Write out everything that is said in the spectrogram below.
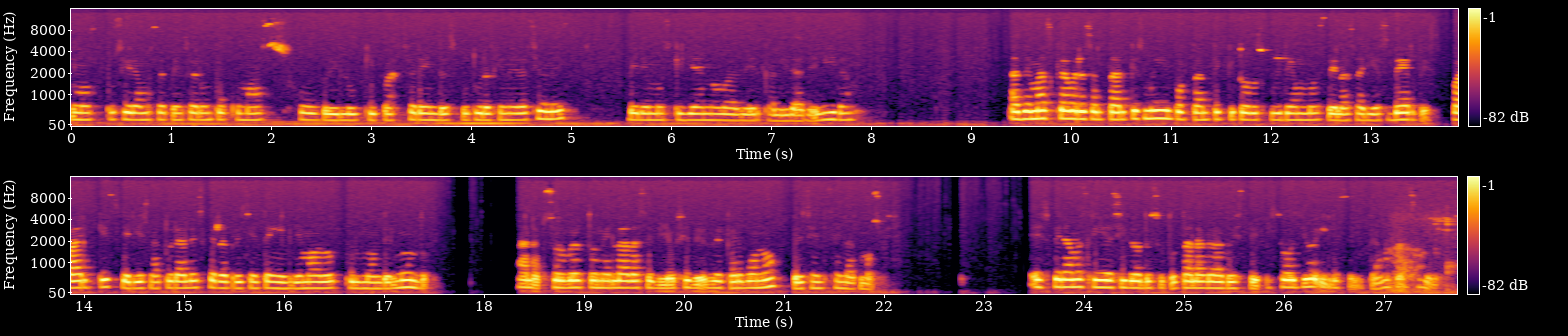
nos pusiéramos a pensar un poco más sobre lo que pasará en las futuras generaciones, veremos que ya no va a haber calidad de vida. Además, cabe resaltar que es muy importante que todos cuidemos de las áreas verdes, parques y áreas naturales que representan el llamado pulmón del mundo, al absorber toneladas de dióxido de carbono presentes en la atmósfera. Esperamos que haya sido de su total agrado este episodio y les invitamos al siguiente.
